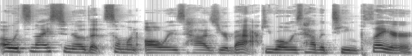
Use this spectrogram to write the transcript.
Oh, it's nice to know that someone always has your back. You always have a team player.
